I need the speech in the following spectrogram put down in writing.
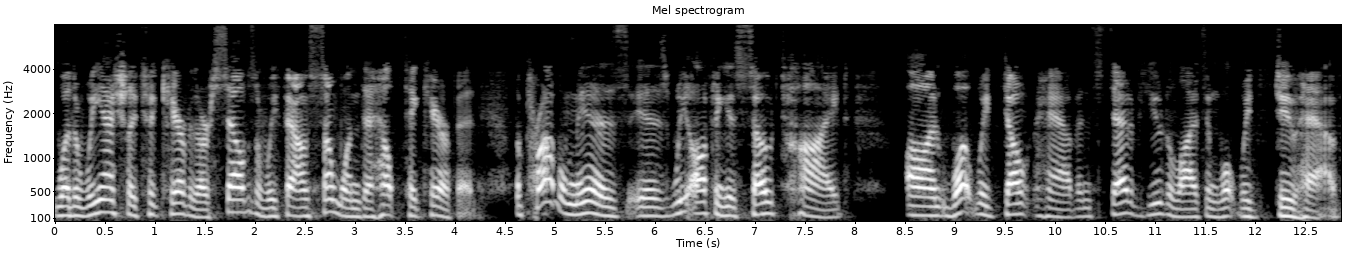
Whether we actually took care of it ourselves or we found someone to help take care of it. The problem is, is we often get so tied on what we don't have instead of utilizing what we do have.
